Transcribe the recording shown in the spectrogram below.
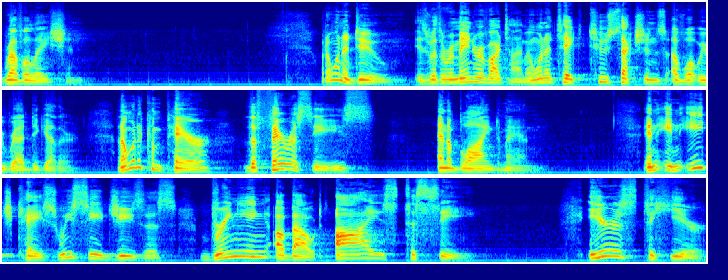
revelation. What I want to do is, with the remainder of our time, I want to take two sections of what we read together. And I want to compare the Pharisees and a blind man. And in each case, we see Jesus bringing about eyes to see, ears to hear,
